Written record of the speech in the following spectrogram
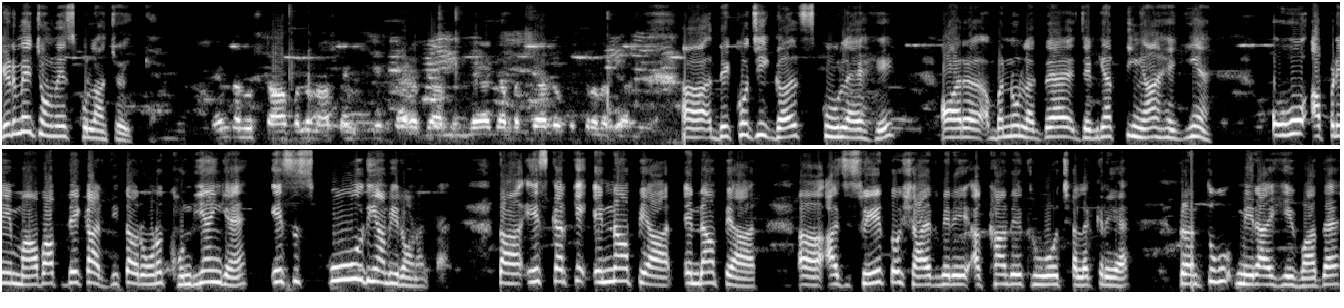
ਗਿਣਵੇਂ ਚੁਣਵੇਂ ਸਕੂਲਾਂ ਚੋਂ ਇੱਕ ਹੈ। ਮੈਮ, ਤੁਹਾਨੂੰ ਸਟਾਫ ਵੱਲੋਂ ਲਾਸਟ ਟਾਈਮ ਕਿਸ ਤਰ੍ਹਾਂ ਦਾ ਪਿਆਰ ਮਿਲਿਆ ਜਾਂ ਬੱਚਿਆਂ ਨੂੰ ਕਿਸ ਤਰ੍ਹਾਂ ਦਾ ਪਿਆਰ ਮਿਲਿਆ ਦੇਖੋ ਜੀ ਗਰਲਸ ਸਕੂਲ ਹੈ ਇਹ ਔਰ ਮੈਨੂੰ ਲੱਗਦਾ ਹੈ ਜਿਹੜੀਆਂ ਧੀਆਂ ਹੈਗੀਆਂ, ਉਹ ਆਪਣੇ ਮਾਪੇ ਦੇ ਘਰ ਦੀ ਤਾਂ ਰੌਣਕ ਹੁੰਦੀਆਂ ਹੀ ਹੈ, ਇਸ ਸਕੂਲ ਦੀਆਂ ਵੀ ਰੌਣਕ ਹੈ। ਤਾਂ ਇਸ ਕਰਕੇ ਇੰਨਾ ਪਿਆਰ ਇੰਨਾ ਪਿਆਰ ਅੱਜ ਸਵੇਰ ਤੋਂ ਸ਼ਾਇਦ ਮੇਰੇ ਅੱਖਾਂ ਦੇ ਥਰੂ ਉਹ ਛਲਕ ਰਿਹਾ ਪਰੰਤੂ ਮੇਰਾ ਇਹ ਵਾਅਦਾ ਹੈ,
